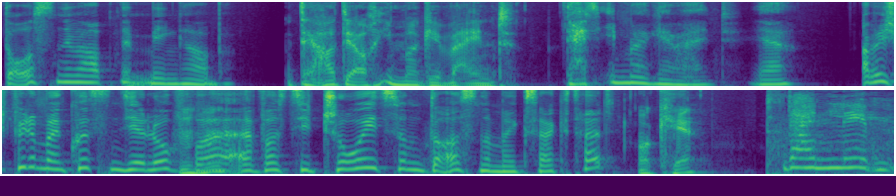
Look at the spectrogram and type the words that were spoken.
Dawson überhaupt nicht mögen habe. Der hat ja auch immer geweint. Der hat immer geweint, ja. Aber ich spiele mal einen kurzen Dialog vor, äh, was die Joey zum Dawson einmal gesagt hat. Okay. Dein Leben.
